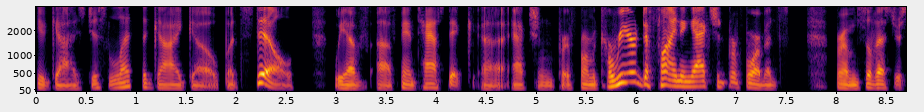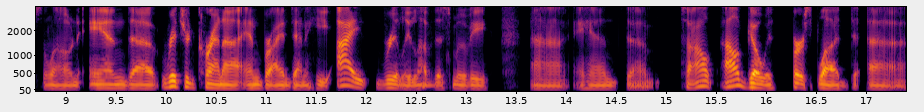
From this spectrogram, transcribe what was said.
You guys, just let the guy go. But still, we have a fantastic uh, action performance, career defining action performance from Sylvester Stallone and uh, Richard Crenna and Brian Dennehy. I really love this movie, uh, and um, so I'll I'll go with First Blood. Uh,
